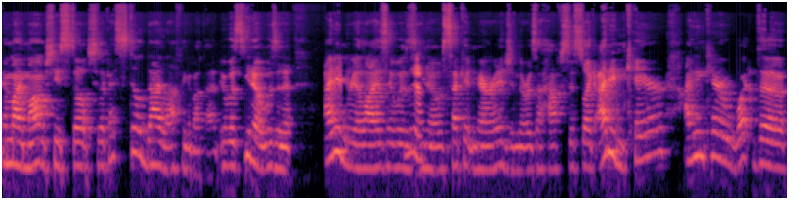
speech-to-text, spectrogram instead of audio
And my mom, she's still, she's like, I still die laughing about that. It was, you know, it was a I didn't realize it was, yeah. you know, second marriage and there was a half sister. Like I didn't care. I didn't care what the,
